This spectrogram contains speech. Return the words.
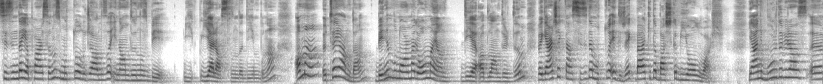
sizin de yaparsanız mutlu olacağınıza inandığınız bir yer aslında diyeyim buna. Ama öte yandan benim bu normal olmayan diye adlandırdığım ve gerçekten sizi de mutlu edecek belki de başka bir yol var. Yani burada biraz e,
